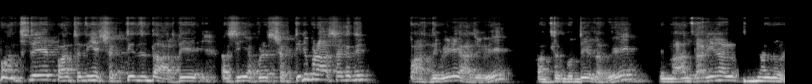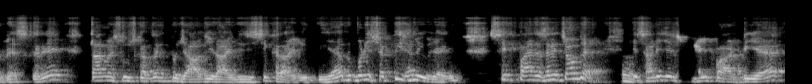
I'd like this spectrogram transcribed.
ਪੰਥ ਦੇ ਪੰਥ ਦੀਆਂ ਸ਼ਕਤੀ ਦੇ ਆਧਾਰ ਤੇ ਅਸੀਂ ਆਪਣੀ ਸ਼ਕਤੀ ਨਹੀਂ ਬਣਾ ਸਕਦੇ। ਪੰਥ ਦੇ ਵਿਹੜੇ ਆ ਜਾਵੇ ਪੰਥਕ ਮੁੱਦੇ ਲਵੇ ਇਮਾਨਦਾਰੀ ਨਾਲ ਉਹਨਾਂ ਨੂੰ ਐਡਰੈਸ ਕਰੇ ਤਾਂ ਮਹਿਸੂਸ ਕਰਦਾ ਕਿ ਪੰਜਾਬ ਦੀ ਰਾਜਨੀਤੀ ਸਿੱਖ ਰਾਜਨੀਤੀ ਹੈ ਉਹ ਬੜੀ ਸ਼ਕਤੀਸ਼ਾਲੀ ਹੋ ਜਾਏਗੀ। ਸਿੱਖ ਪੰਥ ਅਸਲ ਚਾਹੁੰਦਾ ਕਿ ਸਾਡੀ ਜਿਹੜੀ ਸਮਾਈ ਪਾਰਟੀ ਹੈ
